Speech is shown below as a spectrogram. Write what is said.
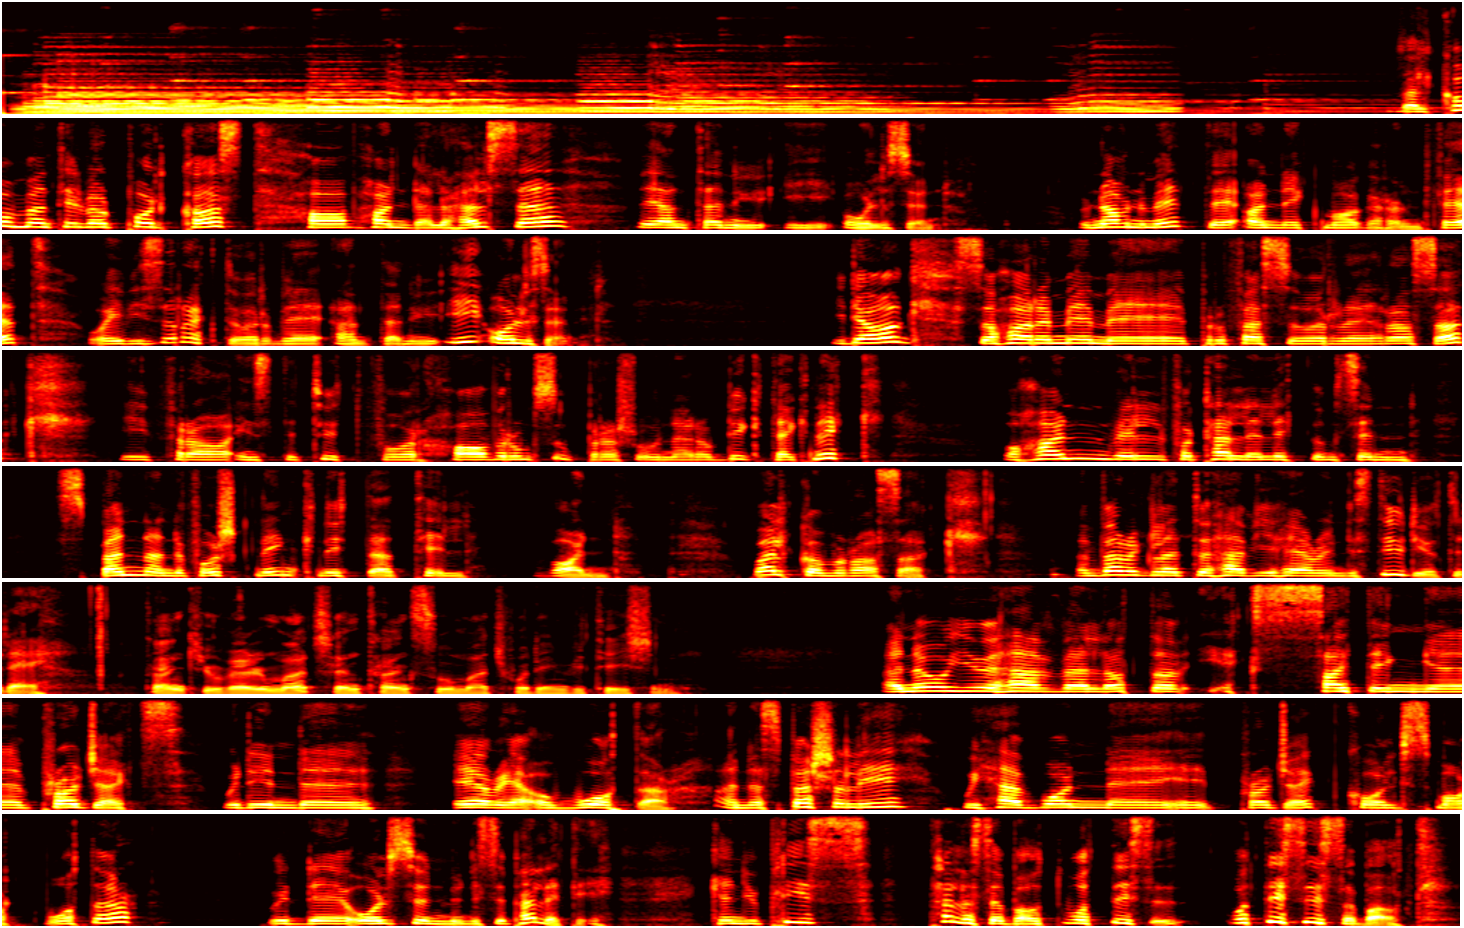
Velkommen til vår podkast 'Hav, handel og helse' ved NTNU i Ålesund. Og navnet mitt er Annik Magerholm Fet, og jeg er viserektor ved NTNU i Ålesund. I dag så har jeg med meg professor Rasak fra Institutt for havromsoperasjoner og byggteknikk. Og han vil fortelle litt om sin spennende forskning knyttet til vann. Welcome, Razak. I'm very glad to have you here in the studio today. Thank you very much, and thanks so much for the invitation. I know you have a lot of exciting uh, projects within the area of water, and especially we have one uh, project called Smart Water with the Ålesund municipality. Can you please tell us about what this is, what this is about?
